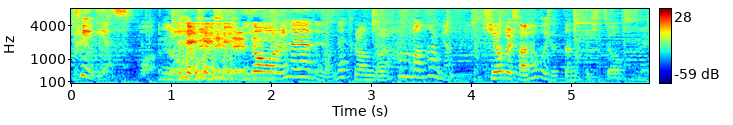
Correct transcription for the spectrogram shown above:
previous 뭐 어, 네, 네, 네, 네. 이거를 해야 되는데 그런 걸 한 번 하면 기억을 잘 하고 있었다는 뜻이죠. 네.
